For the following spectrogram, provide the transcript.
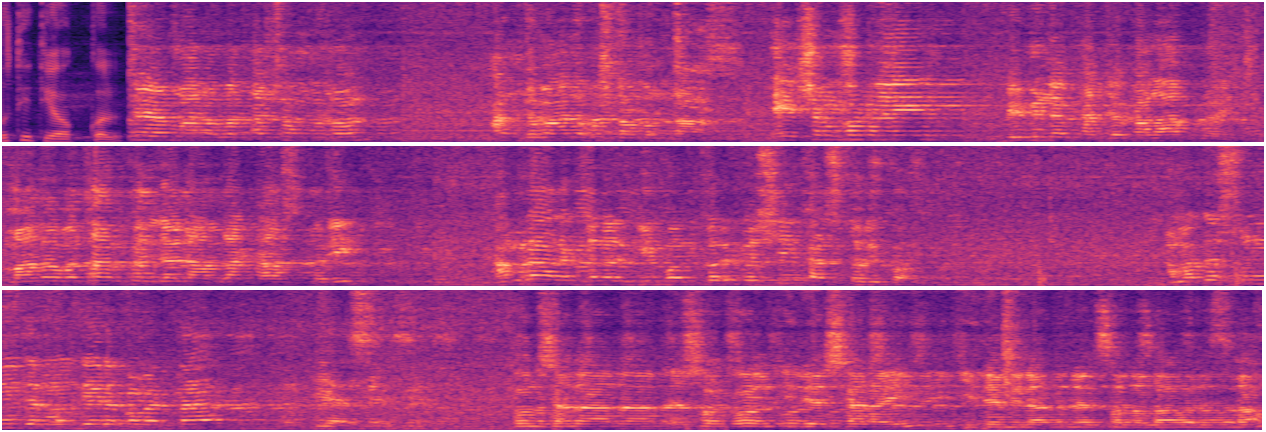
অতিথি অক্কল। দাস এই সংগঠনে বিভিন্ন কার্যকলাপ রয়েছে। মানবতার কল্যাণে আমরা কাজ করি। আমরা আরেকজনের বিপদ করে বেশি কাজ করি কম। আমাদের সুন্নিদের মধ্যে এরকম একটা আছে। সারা সকল ঈদের সারাই ঈদে ওয়াসাল্লাম।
